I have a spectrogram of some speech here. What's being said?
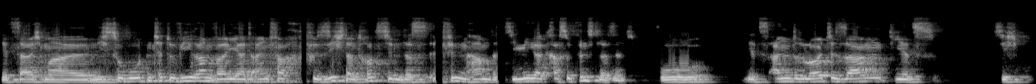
jetzt sage ich mal, nicht so guten Tätowierern, weil die halt einfach für sich dann trotzdem das Empfinden haben, dass die mega krasse Künstler sind. Wo jetzt andere Leute sagen, die jetzt sich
